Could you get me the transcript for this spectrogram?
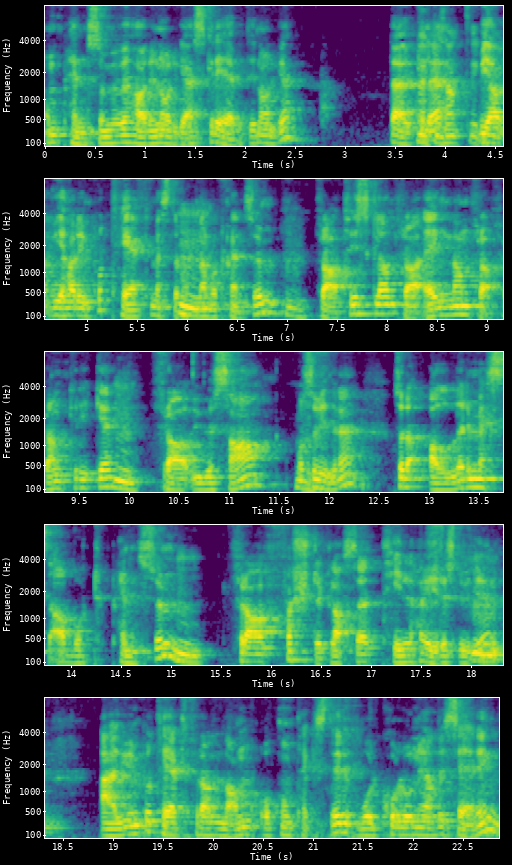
om pensumet vi har i Norge, er skrevet i Norge? Det er jo ikke Ikke det. sant, ikke Vi, har, vi har importert mesteparten av vårt pensum fra Tyskland, fra England, fra Frankrike, fra USA osv. Så, videre. så det aller meste av vårt pensum fra første klasse til høyere studier er jo importert fra land og kontekster hvor kolonialisering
